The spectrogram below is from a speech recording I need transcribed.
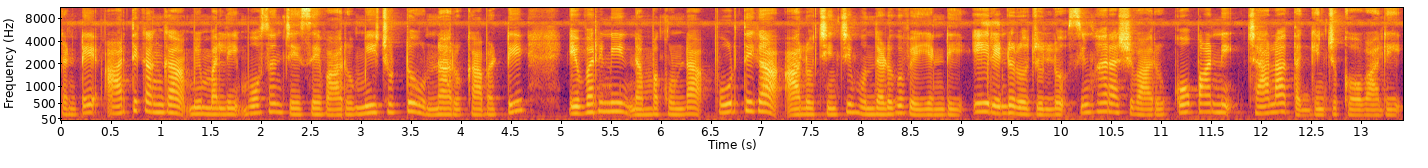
కంటే ఆర్థికంగా మిమ్మల్ని మోసం చేసేవారు మీ చుట్టూ ఉన్నారు కాబట్టి ఎవరిని నమ్మకుండా పూర్తిగా ఆలోచించి ముందడుగు వేయండి. ఈ రెండు రోజుల్లో సింహరాశి వారు కోపాన్ని చాలా తగ్గించుకోవాలి.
